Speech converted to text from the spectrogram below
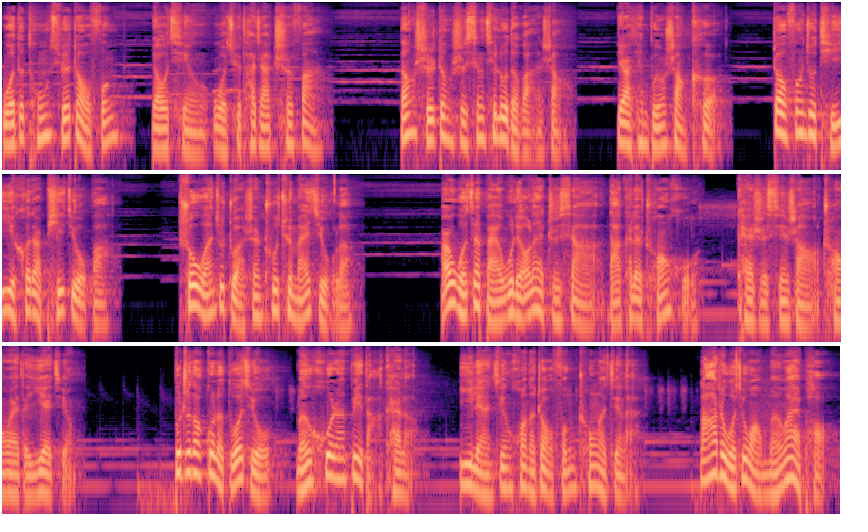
我的同学赵峰邀请我去他家吃饭，当时正是星期六的晚上，第二天不用上课，赵峰就提议喝点啤酒吧。说完就转身出去买酒了，而我在百无聊赖之下打开了窗户，开始欣赏窗外的夜景。不知道过了多久，门忽然被打开了，一脸惊慌的赵峰冲了进来，拉着我就往门外跑。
